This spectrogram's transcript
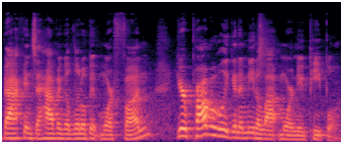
back into having a little bit more fun, you're probably going to meet a lot more new people.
